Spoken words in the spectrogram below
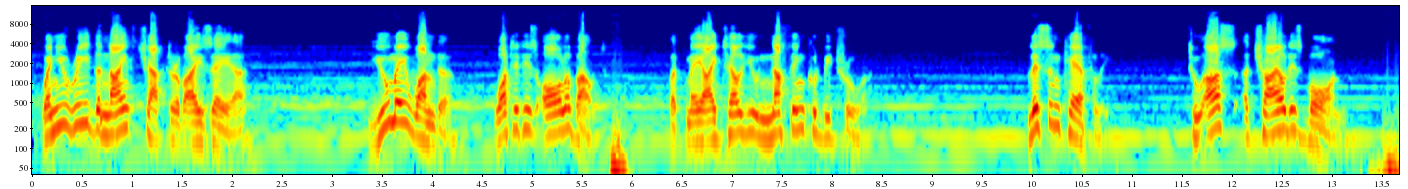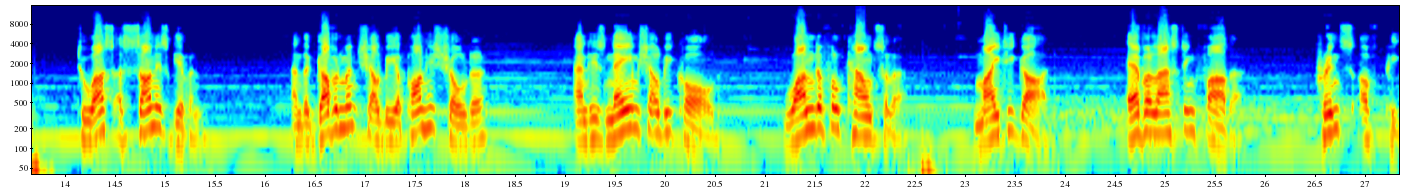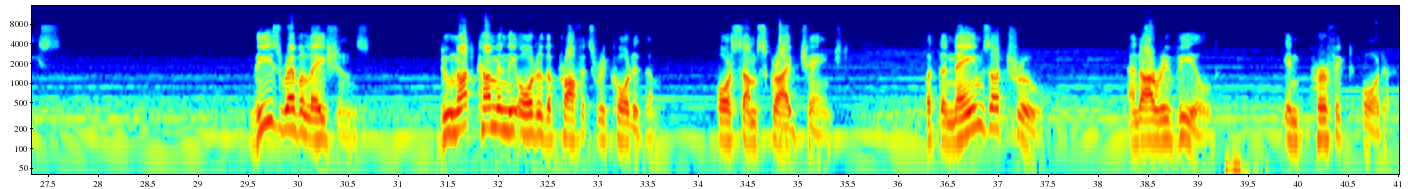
When you read the ninth chapter of Isaiah, you may wonder what it is all about, but may I tell you, nothing could be truer. Listen carefully. To us a child is born, to us a son is given, and the government shall be upon his shoulder, and his name shall be called Wonderful Counselor Mighty God, Everlasting Father, Prince of Peace. These revelations do not come in the order the prophets recorded them, or some scribe changed, but the names are true and are revealed in perfect order.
